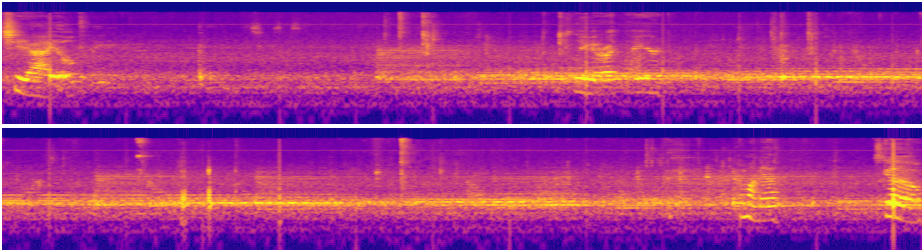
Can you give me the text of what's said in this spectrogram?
Child. Leave it right there. Come on now. Let's go.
